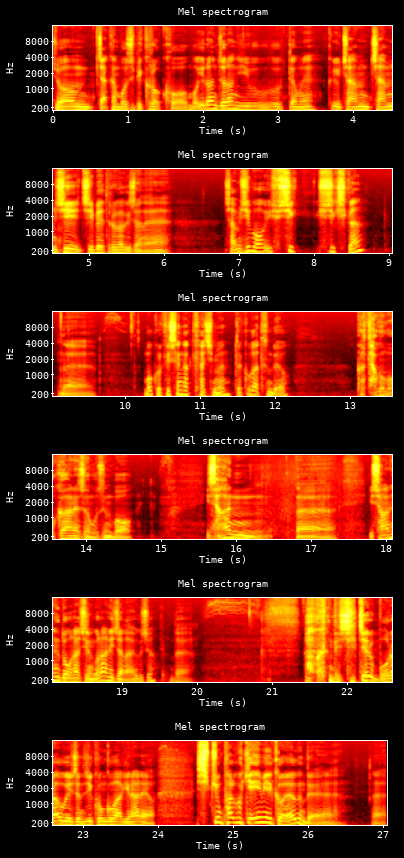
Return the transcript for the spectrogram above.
좀 약간 모습이 그렇고 뭐 이런저런 이유 때문에 그리고 잠, 잠시 집에 들어가기 전에 잠시 뭐 휴식, 휴식 시간? 네. 뭐 그렇게 생각하시면 될 것 같은데요. 그렇다고 뭐 그 안에서 무슨 뭐 이상한 네, 이상한 행동을 하시는 건 아니잖아요, 그죠? 네. 아, 근데 실제로 뭘 하고 계셨는지 궁금하긴 하네요. 10중 8구 게임일 거예요, 근데. 네.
